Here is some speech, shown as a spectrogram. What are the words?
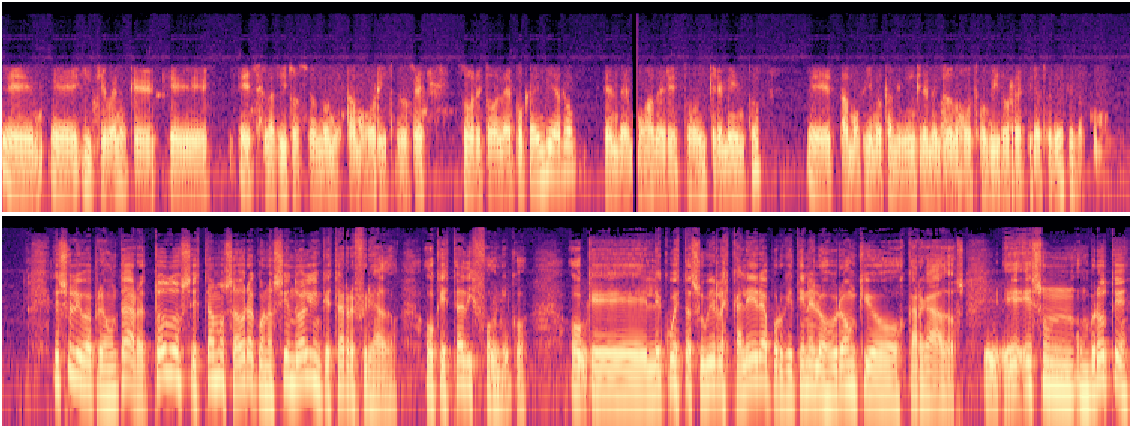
eh, eh, y que bueno, que, que esa es la situación donde estamos ahorita. Entonces, sobre todo en la época de invierno, tendemos a ver estos incrementos. Eh, estamos viendo también incrementos de los otros virus respiratorios que no común. Eso le iba a preguntar. Todos estamos ahora conociendo a alguien que está resfriado, o que está disfónico, o que le cuesta subir la escalera porque tiene los bronquios cargados. ¿Es un, brote?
